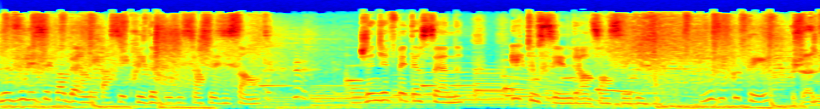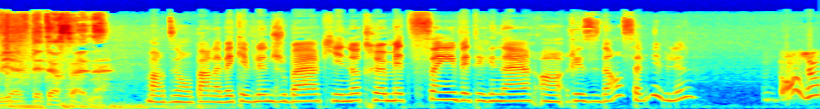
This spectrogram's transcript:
Ne vous laissez pas berner par ces prises de position saisissantes. Geneviève Peterson est aussi une grande sensible. Vous écoutez Geneviève Peterson. Mardi, on parle avec Evelyne Joubert, qui est notre médecin vétérinaire en résidence. Salut, Evelyne. Bonjour.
